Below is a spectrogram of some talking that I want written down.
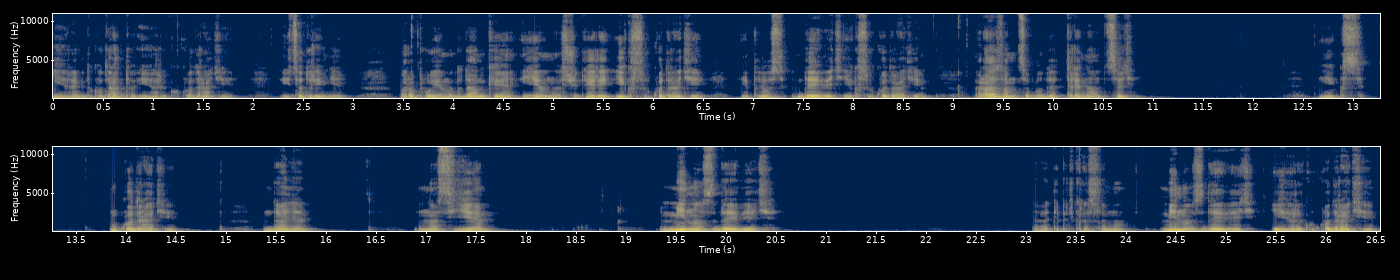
y до квадрату y у квадраті. І це дорівнює. Групуємо доданки. Є у нас 4х у квадраті і плюс 9х у квадраті. Разом це буде 13 х у квадраті. Далі у нас є мінус 9. Давайте підкреслимо. Мінус 9 y у квадраті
